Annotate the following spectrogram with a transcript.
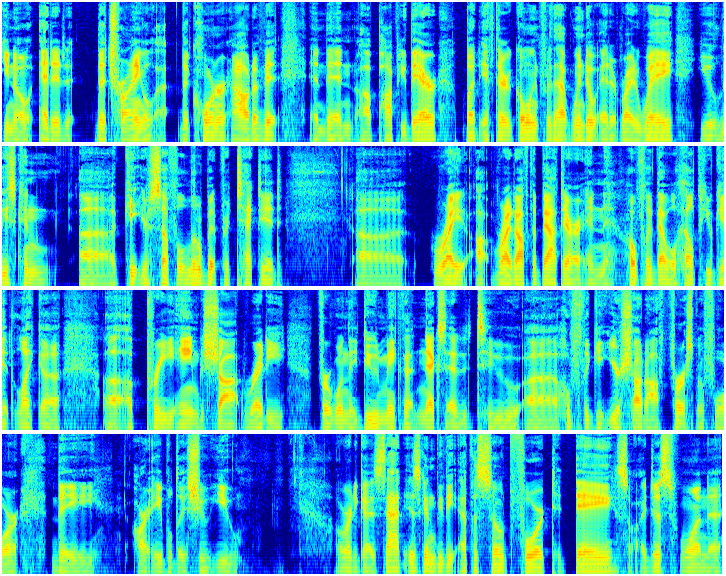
you know edit the triangle the corner out of it and then uh, pop you there. But if they're going for that window edit right away you at least can uh, get yourself a little bit protected uh, right uh, right off the bat there. And hopefully that will help you get like a a pre-aimed shot ready for when they do make that next edit to uh, hopefully get your shot off first before they are able to shoot you Alrighty, guys, that is going to be the episode for today. So I just want to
